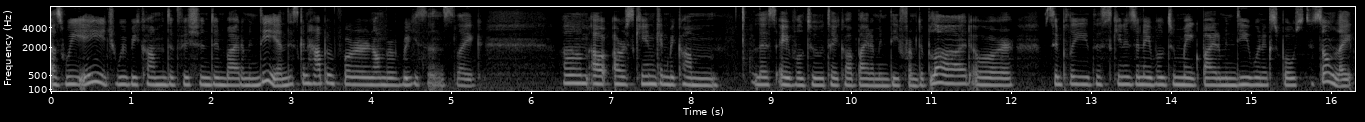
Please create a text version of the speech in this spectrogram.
as we age, we become deficient in vitamin D, and this can happen for a number of reasons. Like, um, our, our skin can become less able to take up vitamin D from the blood, or simply the skin is unable to make vitamin D when exposed to sunlight.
